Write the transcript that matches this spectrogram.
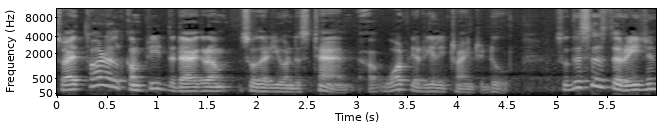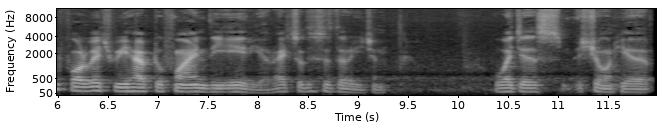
So I thought I'll complete the diagram so that you understand uh, what we're really trying to do. So this is the region for which we have to find the area, right? So this is the region which is shown here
